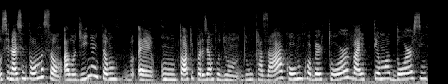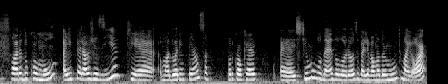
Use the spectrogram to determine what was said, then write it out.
Os sinais e sintomas são alodínia, então é, um toque, por exemplo, de um, de um casaco ou um cobertor vai ter uma dor assim, fora do comum. A hiperalgesia, que é uma dor intensa por qualquer é, estímulo né, doloroso, vai levar uma dor muito maior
